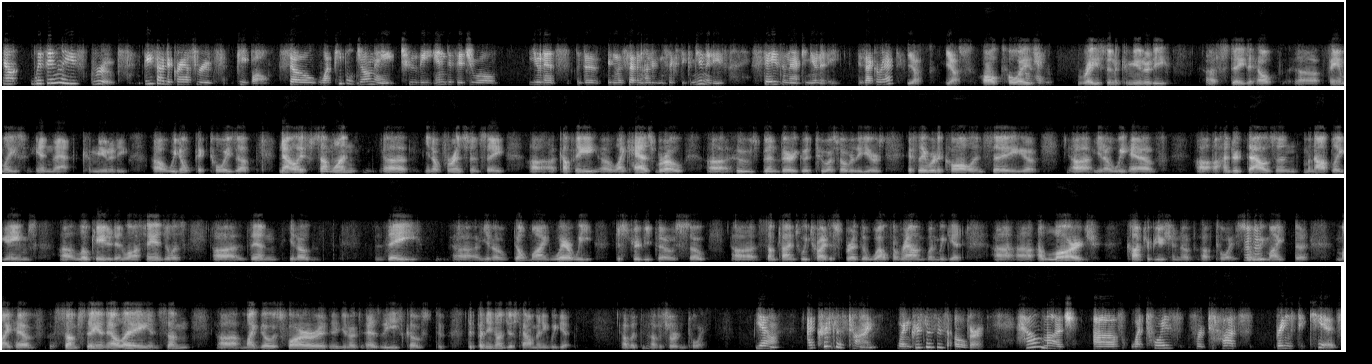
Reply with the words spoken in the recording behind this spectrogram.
Now, within these groups, these are the grassroots people. So, what people donate to the individual units the, in the 760 communities stays in that community. Is that correct? Yes, yes. All toys Okay. raised in a community uh, stay to help uh, families in that community. Uh, we don't pick toys up. Now, if someone, uh, you know, for instance, a a company uh, like Hasbro, uh, who's been very good to us over the years, if they were to call and say, uh, uh, you know, we have uh, a uh, hundred thousand Monopoly games uh, located in Los Angeles, uh, then you know they uh, you know don't mind where we distribute those. So uh, sometimes we try to spread the wealth around when we get uh, a, a large contribution of, of toys. So Mhm. we might uh, might have some stay in L.A. and some uh, might go as far you know as the East Coast, to, depending on just how many we get of a of a certain toy. Yeah. At Christmas time, when Christmas is over, how much of what Toys for Tots brings to kids,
